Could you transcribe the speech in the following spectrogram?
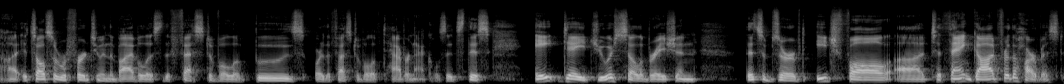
Uh, it's also referred to in the Bible as the Festival of Booths or the Festival of Tabernacles. It's this eight day Jewish celebration that's observed each fall uh, to thank God for the harvest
